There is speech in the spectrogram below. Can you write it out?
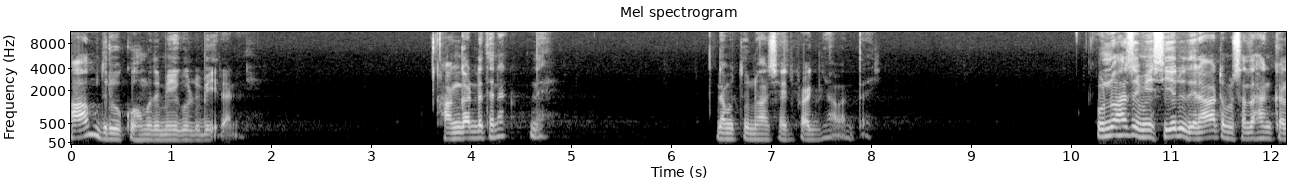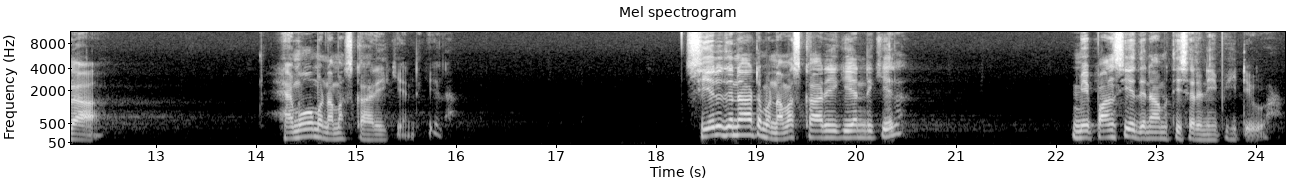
හාමුදුරුව කොහොමද මේ ගොල්ලු බේරන්නේ. හංගණ්ඩ තැනක් නෑ. නමුත් උන්වහසයට ප්‍රඥාවන්තයි. උන්වහස මේ සියලු දෙනාටම සඳහන් කළා හැමෝම නමස්කාරය කියන්න කියලා. සියලු දෙනාටම නමස්කාරය කියන්න කියලා මේ පන්සිය දෙනාම තිසරණය පිහිටෙව්වා.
